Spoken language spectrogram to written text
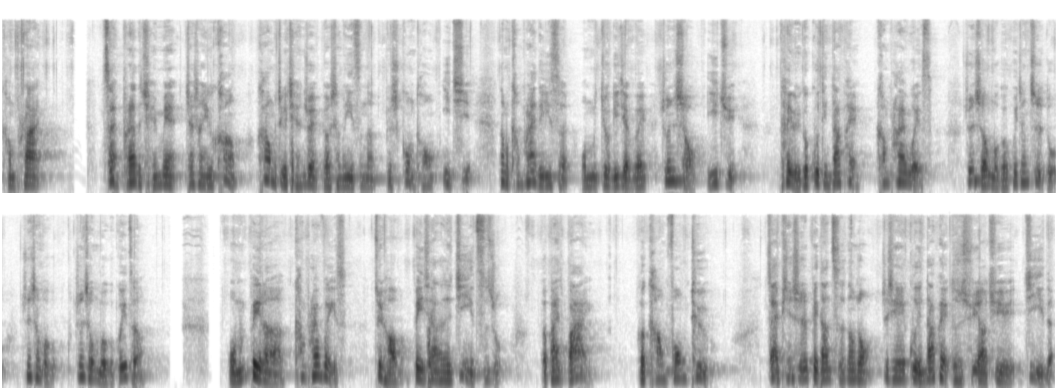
comply，在 ply 的前面加上一个 com，com 这个前缀表示什么意思呢？表示共同、一起。那么 comply 的意思我们就理解为遵守、依据，它有一个固定搭配 comply with，遵守某个规章制度，遵守某遵守某个规则。我们背了 comply with，最好背下来的记忆词组 abide by 和 conform to。在平时背单词当中，这些固定搭配都是需要去记忆的。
